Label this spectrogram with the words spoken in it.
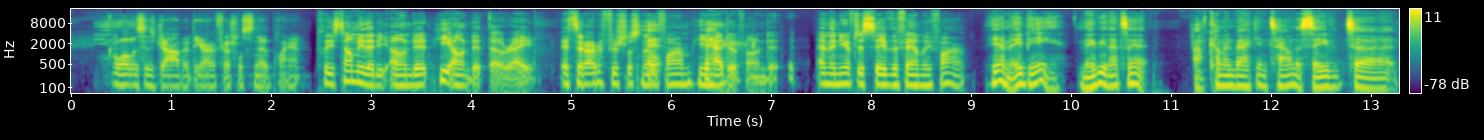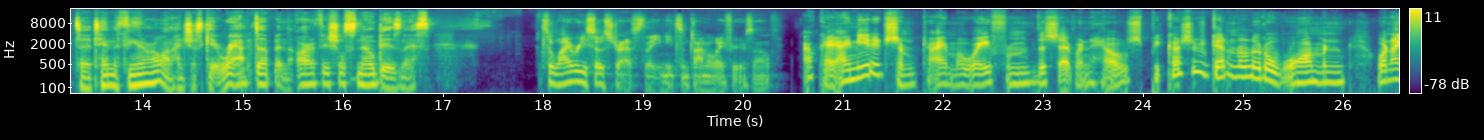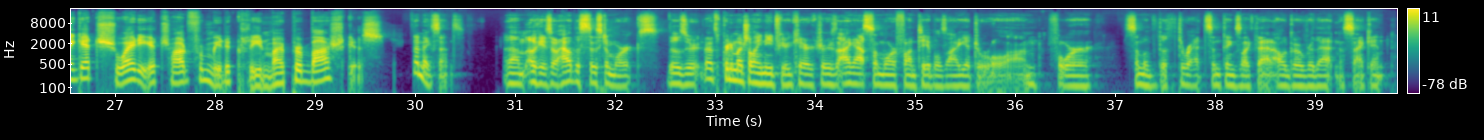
What was his job at the artificial snow plant? Please tell me that he owned it. He owned it though, right? It's an artificial snow farm. He had to have owned it. And then you have to save the family farm. Yeah, maybe. Maybe that's it. I'm coming back in town to save to to attend the funeral, and I just get wrapped up in the artificial snow business. So why were you so stressed that you need some time away for yourself? Okay, I needed some time away from the Seven Hells because it's getting a little warm, and when I get sweaty, it's hard for me to clean my proboscis. That makes sense. Um, okay, so how the system works? Those are that's pretty much all you need for your characters. I got some more fun tables I get to roll on for some of the threats and things like that. I'll go over that in a second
